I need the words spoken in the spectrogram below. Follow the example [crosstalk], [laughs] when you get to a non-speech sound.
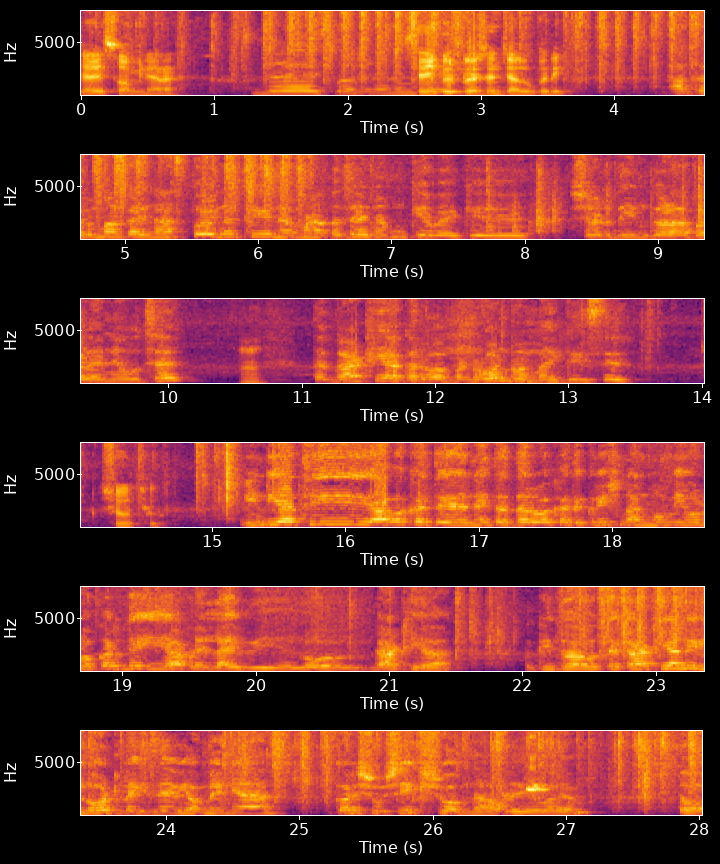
જય સ્વામિનારાયણ. જય સ્વામિનારાયણ. શેની પ્રિપેરેશન ચાલુ કરી. આ ઘરમાં કઈ નાસ્તોય નથી ને હમણાં બધાને શું કહેવાય કે શરદી ને ગળા બળે ને એવું છે. તો ગાંઠિયા કરવા પણ રોન રમાઈ ગઈ છે. શું થયું? ઇન્ડિયાથી આ વખતે નહીં તો દર વખતે કૃષ્ણા મમ્મી ઓલો કરી દે એ આપણે લાવી લો ગાંઠિયા. કીધું આ વખતે ગાંઠિયાની લોટ લઈ જાવી અમે ત્યાં કરશું શીખશું અમને આવડે એવા એમ. તો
